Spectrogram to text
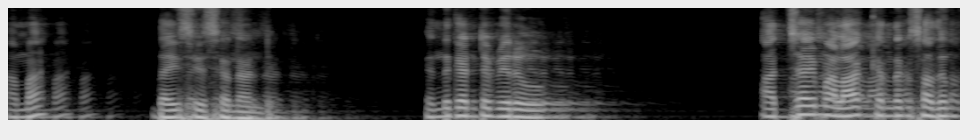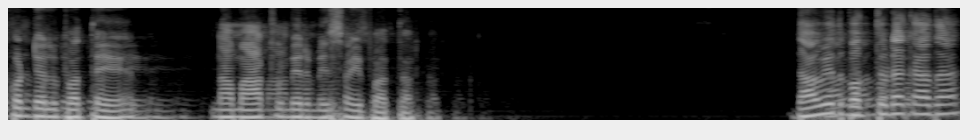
అమ్మా దయచేసానండి. ఎందుకంటే మీరు అధ్యాయం అలా కిందకి చదువుకుంటూ వెళ్ళిపోతే నా మాటలు మీరు మిస్ అయిపోతారు. దావీదు భక్తుడా కాదా?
